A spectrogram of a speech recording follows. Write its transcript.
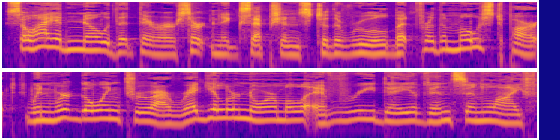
So I know that there are certain exceptions to the rule, but for the most part, when we're going through our regular, normal, everyday events in life,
